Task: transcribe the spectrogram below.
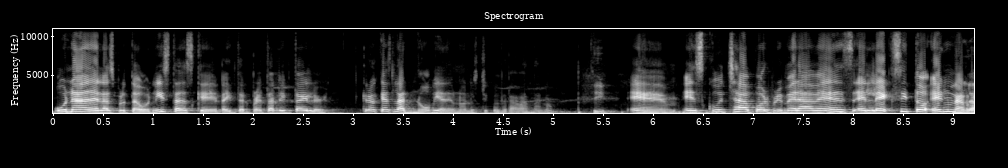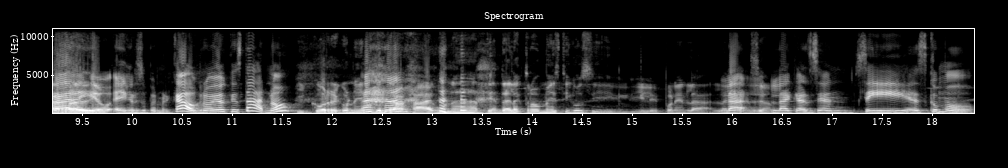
una de las protagonistas que la interpreta Liv Tyler, creo que es la novia de uno de los chicos de la banda, ¿no? Sí. Eh, escucha por primera vez el éxito en la, radio, radio. en el supermercado, creo yo que está, ¿no? Y corre con él que trabajaba en una tienda de electrodomésticos y, y le ponen la, la, la, canción. la canción, sí, es como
